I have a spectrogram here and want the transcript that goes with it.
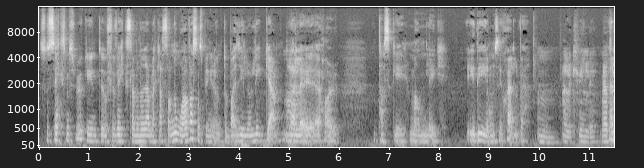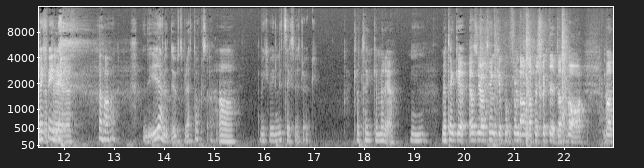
Så sexmissbruk är ju inte att förväxla med någon jävla casanova som springer runt och bara gillar att ligga. Eller har en taskig manlig idé om sig själv. Mm, eller kvinnlig. Men jag Eller kvinnlig. det är... Ja. Det är jävligt utbrett också. Ja, Med kvinnligt sexmissbruk. kan tänka mig det. Mm. Men jag tänker, alltså jag tänker på, från det andra perspektivet att vara, vara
